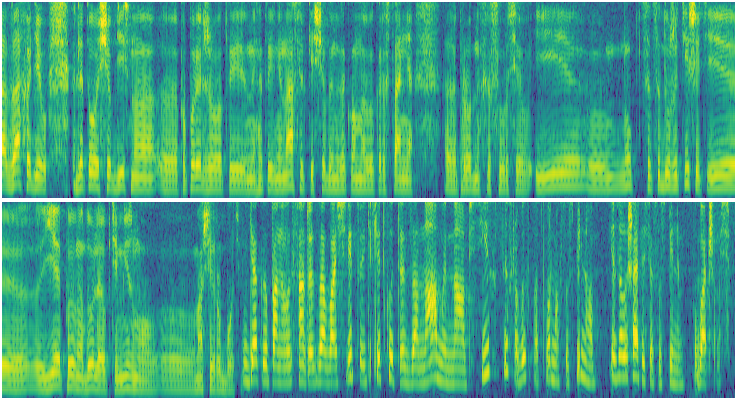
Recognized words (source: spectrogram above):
заходів для того, щоб дійсно е, попереджувати негативні наслідки щодо незаконного використання е, природних ресурсів. І е, ну, це, це дуже тішить, і е, є певна доля оптимізму е, в нашій роботі. Дякую, пане Олександре, за ваші відповіді. Слідкуйте за нами на всіх цифрових платформах Суспільного і залишайтеся Суспільним. Побачимось.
